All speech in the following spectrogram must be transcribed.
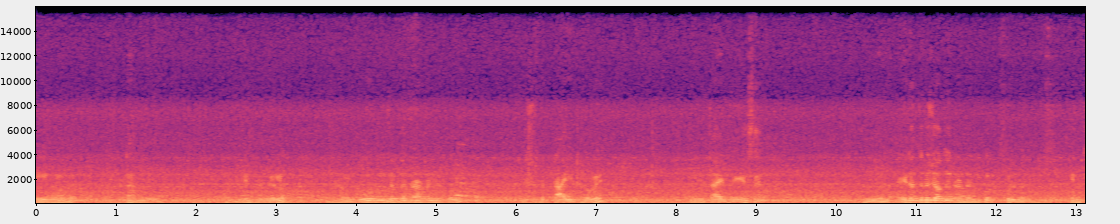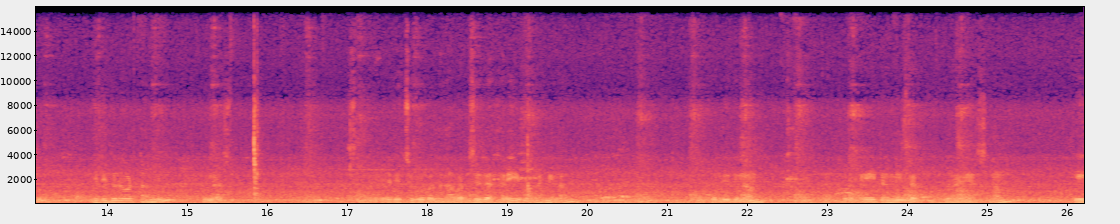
এইভাবে টান দেবো। হয়ে গেল। গরু যত টানাটানি করি টাইট হবে। টাইট হয়ে গেছে? এটা ধরে যত টানাটানি করে খুলবে। কিন্তু এটি ধরে টান খুলে আসবে। এটি হচ্ছে গরু বাঁধা। আবার যে দেখাই, এখানে নিলাম, দিয়ে দিলাম। তারপর এইটা নিচে ঘুরে নিয়ে আসলাম, এই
